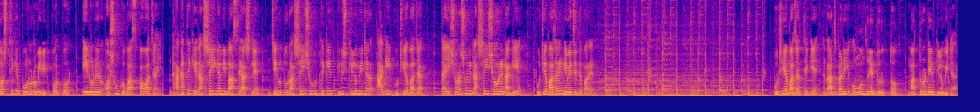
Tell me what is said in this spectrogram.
দশ থেকে পনেরো মিনিট পর পর এই রোডের অসংখ্য বাস পাওয়া যায়। ঢাকা থেকে রাজশাহীগামী বাসে আসলে যেহেতু রাজশাহী শহর থেকে তিরিশ কিলোমিটার আগেই পুঠিয়া বাজার, তাই সরাসরি রাজশাহী শহরে না গিয়ে পুঠিয়া বাজারে নেমে যেতে পারেন। পুঠিয়া বাজার থেকে রাজবাড়ি ও মন্দিরের দূরত্ব মাত্র দেড় কিলোমিটার।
